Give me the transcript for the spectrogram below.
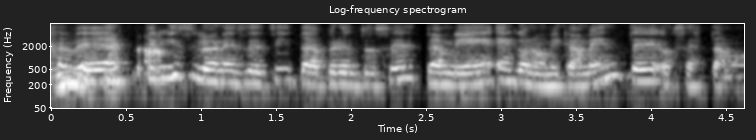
de actriz lo necesita, pero entonces también económicamente, o sea, estamos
